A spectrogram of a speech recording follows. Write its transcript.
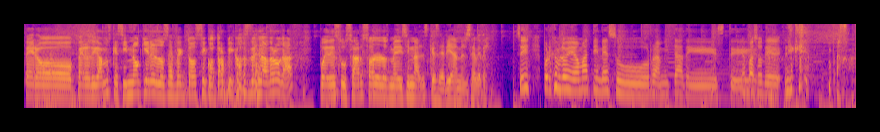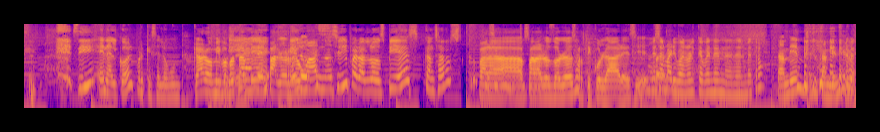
pero, pero digamos que si no quieres los efectos psicotrópicos de la droga, puedes usar solo los medicinales que serían el CBD. Sí, por ejemplo, mi mamá tiene su ramita de este. Epazote. de- Epazote. Sí, en alcohol porque se lo unta. Claro, mi papá Sí, también, para los reumas, no, sí, para los pies cansados. para, sí, para los dolores articulares. Y, ¿Es el marihuanol que venden en el metro? También, ese también sirve.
